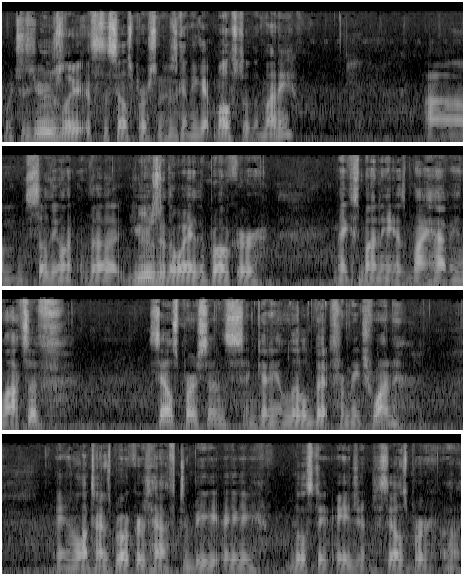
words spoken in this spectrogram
which is usually it's the salesperson who's going to get most of the money. Um, so the, the usually the way the broker makes money is by having lots of salespersons and getting a little bit from each one. And a lot of times brokers have to be a real estate agent, salesperson, uh,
